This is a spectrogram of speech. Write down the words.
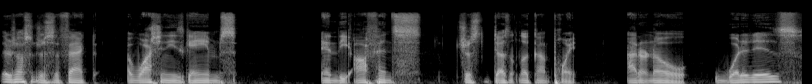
there's also just the fact of watching these games and the offense just doesn't look on point. I don't know what it is,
